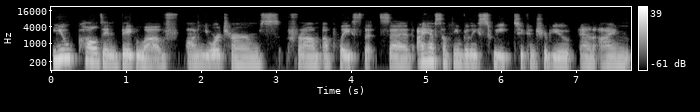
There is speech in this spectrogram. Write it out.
you called in big love on your terms from a place that said, I have something really sweet to contribute and I'm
